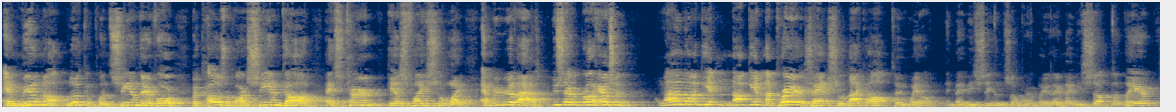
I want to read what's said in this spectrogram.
and will not look upon sin. Therefore, because of our sin, God has turned his face away. And we realize, you say, Brother Harrelson, why not get, not get my prayers answered like I ought to? Well, there may be sin somewhere there. There may be something there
